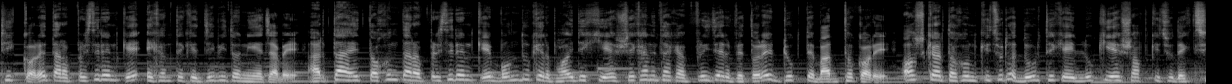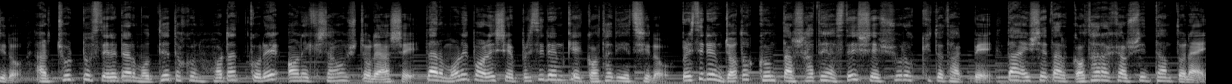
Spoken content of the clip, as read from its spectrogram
ঠিক করে তারা প্রেসিডেন্টকে এখান থেকে জীবিত নিয়ে যাবে। আর তাই তখন তারা প্রেসিডেন্টকে বন্দুকের ভয় দেখিয়ে সেখানে থাকা ফ্রিজের ভেতরে ঢুকতে বাধ্য করে। অস্কার তখন কিছুটা দূর থেকেই লুকিয়ে সবকিছু দেখছিল। আর ছোট্ট ছেলেটার মধ্যে তখন হঠাৎ করে অনেক সাহস চলে আসে। তার মনে পড়ে সে প্রেসিডেন্টকে কথা দিয়েছিল। প্রেসিডেন্ট যতক্ষণ তার সাথে আসতে সে সুরক্ষিত থাকবে। তাই সে তার কথা রাখার সিদ্ধান্ত নেয়।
